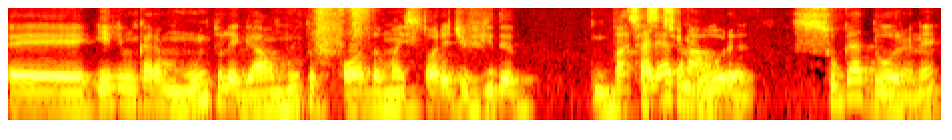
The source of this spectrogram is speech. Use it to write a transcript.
É, ele é um cara muito legal, muito foda, uma história de vida batalhadora, sugadora, né?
